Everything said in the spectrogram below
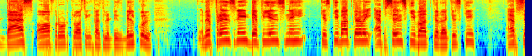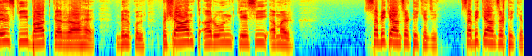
dash of road crossing facilities बिल्कुल। रेफरेंस नहीं डेफियंस नहीं। किसकी बात कर रहा है भाई? एब्सेंस की बात कर रहा है। किसकी? एब्सेंस की बात कर रहा है। बिल्कुल। प्रशांत अरुण, केसी अमर। सभी के आंसर ठीक है जी। सभी के आंसर ठीक है।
